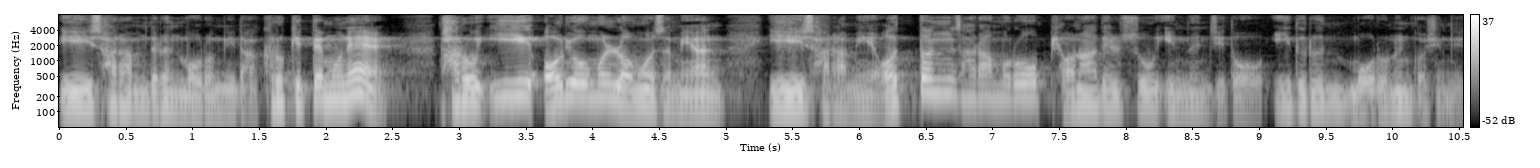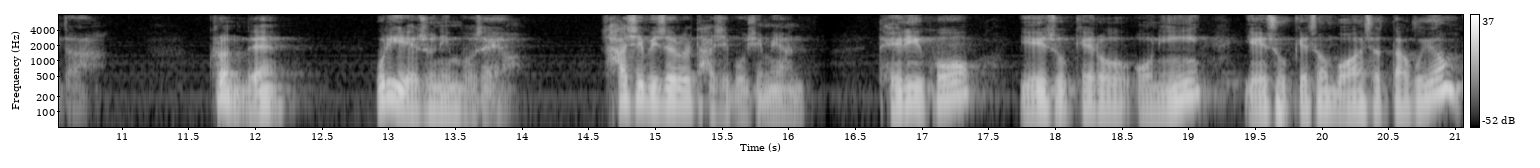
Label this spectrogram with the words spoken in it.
이 사람들은 모릅니다. 그렇기 때문에 바로 이 어려움을 넘어서면 이 사람이 어떤 사람으로 변화될 수 있는지도 이들은 모르는 것입니다. 그런데 우리 예수님 보세요. 42절을 다시 보시면 데리고 예수께로 오니 예수께서 뭐 하셨다고요?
